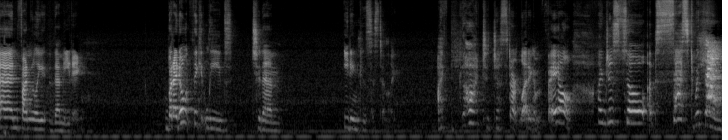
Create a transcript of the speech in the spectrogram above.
and finally them eating. But I don't think it leads to them eating consistently. I've got to just start letting them fail. I'm just so obsessed with them.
